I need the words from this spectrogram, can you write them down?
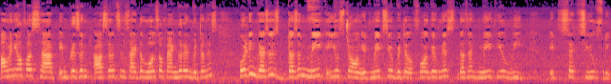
How many of us have imprisoned ourselves inside the walls of anger and bitterness? Holding grudges doesn't make you strong, it makes you bitter. Forgiveness doesn't make you weak, it sets you free.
